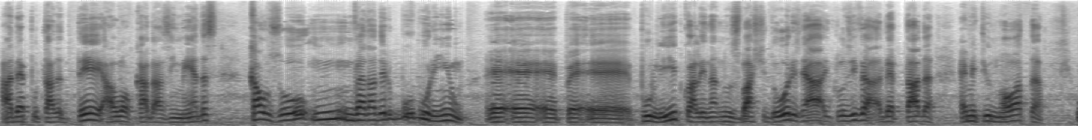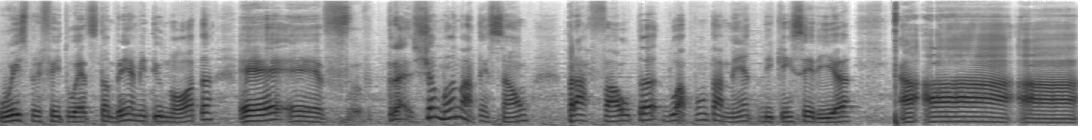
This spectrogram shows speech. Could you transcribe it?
à deputada ter alocado as emendas, causou um, um verdadeiro burburinho é, é, é, é político ali na, nos bastidores. Né? Ah, inclusive, a deputada emitiu nota, o ex-prefeito Edson também emitiu nota, é, chamando a atenção para a falta do apontamento de quem seria a, a, a,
